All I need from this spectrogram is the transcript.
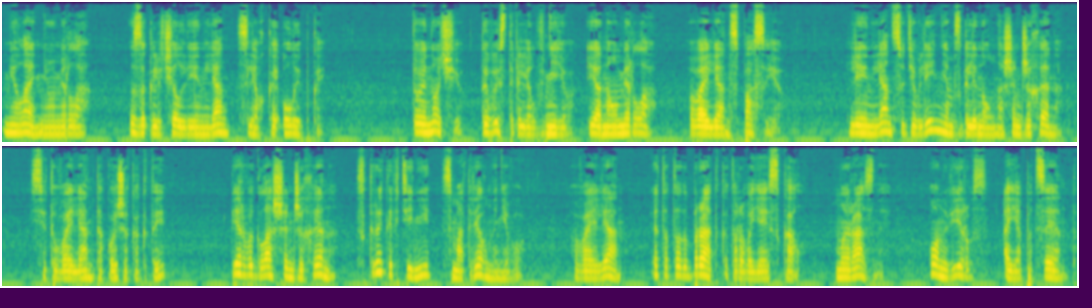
«Милань не умерла», — заключил Лин Лян с легкой улыбкой. «Той ночью ты выстрелил в нее, и она умерла. Вайлян спас ее». Лин Лян с удивлением взглянул на Шинджихена. «Ситу Вайлян такой же, как ты?» Первый глаз Шенджихена, скрытый в тени, смотрел на него. «Вайлян, это тот брат, которого я искал. Мы разные. Он вирус, а я пациент».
